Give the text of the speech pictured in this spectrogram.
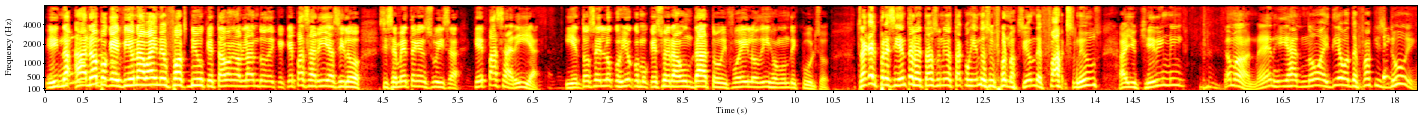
Y no, ah, no, porque vi una vaina en Fox News que estaban hablando de que qué pasaría si lo si se meten en Suiza. ¿Qué pasaría? Y entonces él lo cogió como que eso era un dato y fue y lo dijo en un discurso. O sea que el presidente de los Estados Unidos está cogiendo su información de Fox News. Are you kidding me? Come on, man. He has no idea what the fuck he's doing.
